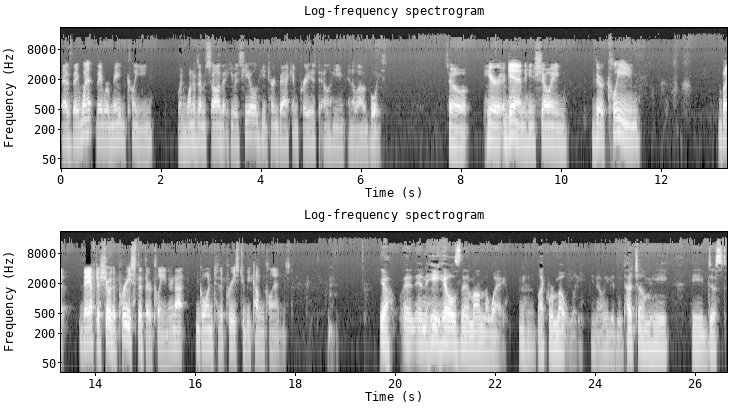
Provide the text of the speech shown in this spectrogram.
As they went, they were made clean. When one of them saw that he was healed, he turned back and praised Elohim in a loud voice. So here again, he's showing they're clean, but they have to show the priest that they're clean. They're not going to the priest to become cleansed. Yeah. And, and he heals them on the way. Mm-hmm. like remotely. You know, he didn't touch them. He he just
